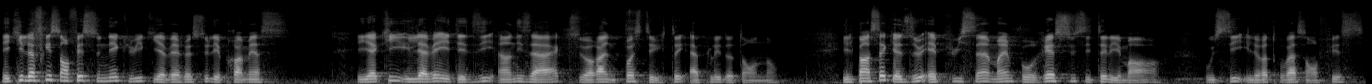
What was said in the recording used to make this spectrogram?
et qu'il offrit son fils unique, lui qui avait reçu les promesses, et à qui il avait été dit En Isaac, tu auras une postérité appelée de ton nom. Il pensait que Dieu est puissant même pour ressusciter les morts. Aussi, il retrouva son fils,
